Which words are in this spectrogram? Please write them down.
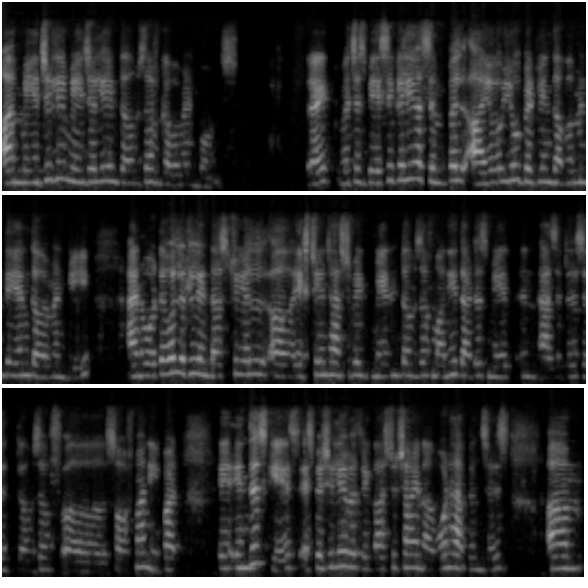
are majorly, majorly in terms of government bonds, right? Which is basically a simple IOU between government A and government B. And whatever little industrial uh, exchange has to be made in terms of money, that is made in, as it is in terms of uh, soft money. But in this case, especially with regards to China, what happens is um,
